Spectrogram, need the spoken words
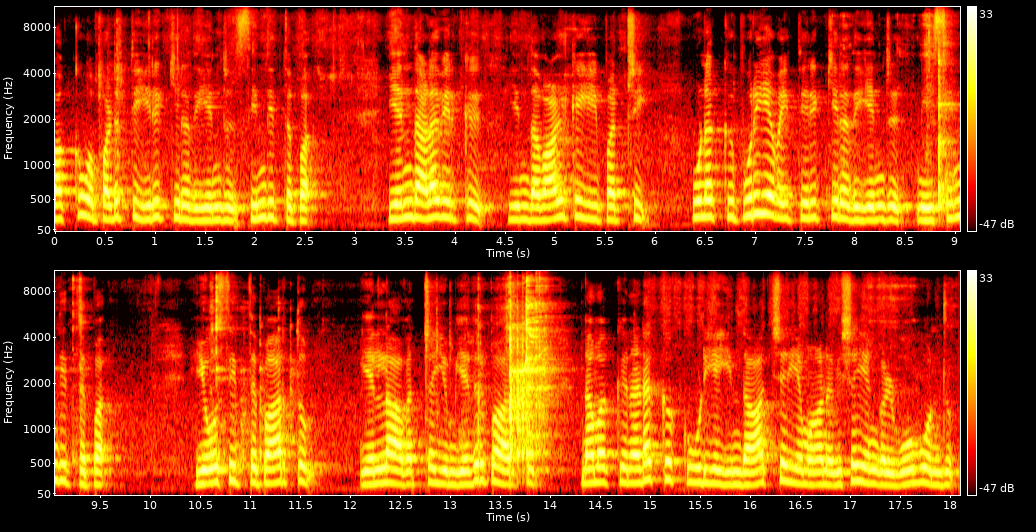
பக்குவப்படுத்தி இருக்கிறது என்று சிந்தித்து பார். எந்த அளவிற்கு இந்த வாழ்க்கையை பற்றி உனக்கு புரிய வைத்திருக்கிறது என்று நீ சிந்தித்து பார் யோசித்து பார்த்தும் எல்லாவற்றையும் எதிர்பார்த்தும் நமக்கு நடக்கக்கூடிய இந்த ஆச்சரியமான விஷயங்கள் ஒவ்வொன்றும்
